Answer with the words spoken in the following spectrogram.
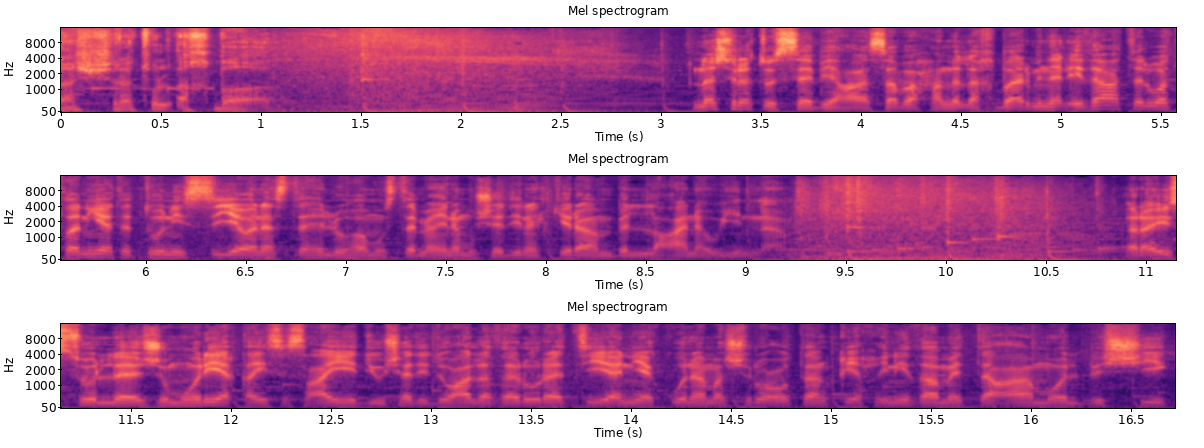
نشرة الأخبار. نشرة السابعة صباحا للأخبار. من الإذاعة الوطنية التونسية ونستهلها مستمعينا مشاهدينا الكرام بالعناوين. رئيس الجمهورية قيس سعيد يشدد على ضرورة أن يكون مشروع تنقيح نظام التعامل بالشيك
